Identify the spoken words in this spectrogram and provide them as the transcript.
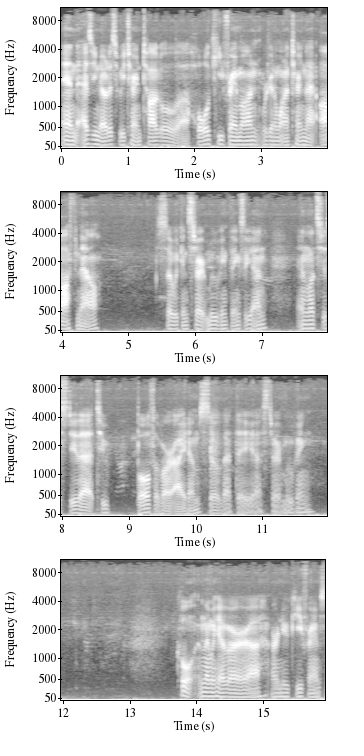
And as you notice, we turned toggle uh, hold keyframe on. We're going to want to turn that off now so we can start moving things again. And let's just do that to both of our items so that they uh, start moving. Cool, and then we have our, uh, our new keyframes.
